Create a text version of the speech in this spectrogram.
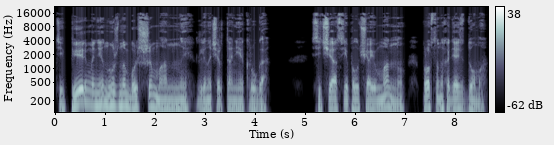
Теперь мне нужно больше манны для начертания круга. Сейчас я получаю манну, просто находясь дома.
